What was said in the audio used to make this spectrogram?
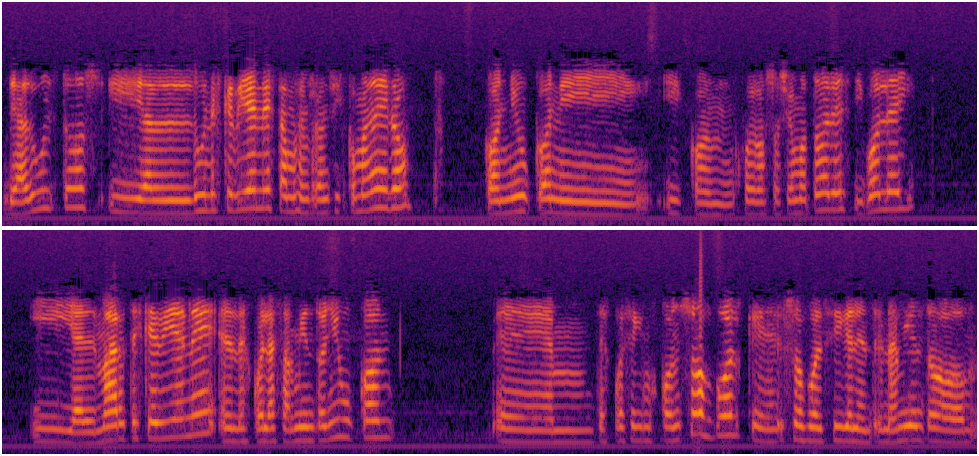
de adultos y el lunes que viene estamos en Francisco Madero con Newcon y, y con juegos sociomotores y volei. Y el martes que viene en la Escuela Sarmiento Newcon. Eh, después seguimos con softball, que softball sigue el entrenamiento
